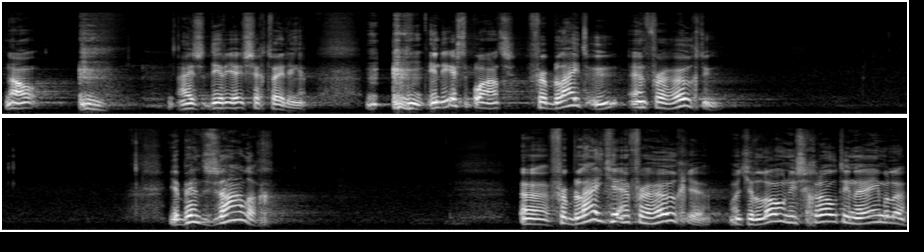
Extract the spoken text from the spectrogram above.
Nou, de Jezus zegt twee dingen. In de eerste plaats, verblijd u en verheugt u. Je bent zalig. Uh, verblijd je en verheug je, want je loon is groot in de hemelen.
